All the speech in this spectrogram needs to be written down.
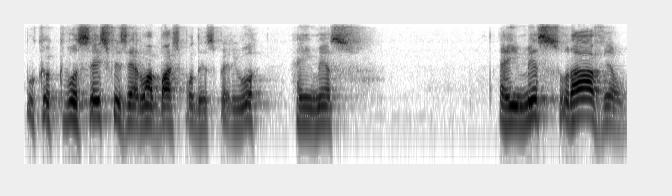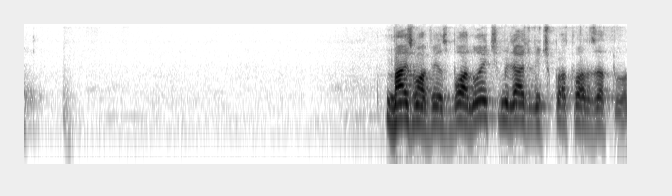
Porque o que vocês fizeram abaixo do poder superior é imenso. É imensurável. Mais uma vez, boa noite, milhares de 24 horas a todos.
